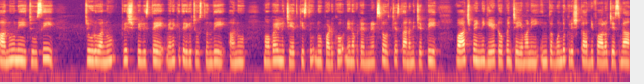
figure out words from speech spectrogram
అనుని చూసి చూడు అను క్రిష్ పిలిస్తే వెనక్కి తిరిగి చూస్తుంది అను. మొబైల్ని చేతికిస్తూ నువ్వు పడుకో నేను ఒక టెన్ మినిట్స్లో వచ్చేస్తానని చెప్పి వాచ్మెన్ని గేట్ ఓపెన్ చేయమని ఇంతకుముందు క్రిష్ కార్ని ఫాలో చేసిన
